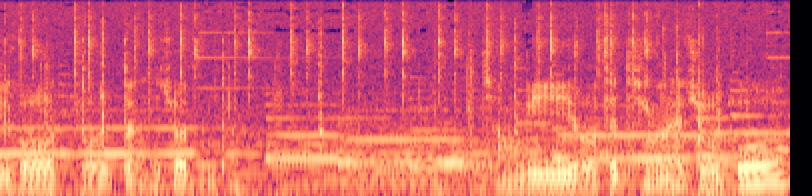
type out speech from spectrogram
이것도 일단 해줘야 된다. 장비로 세팅을 해주고.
